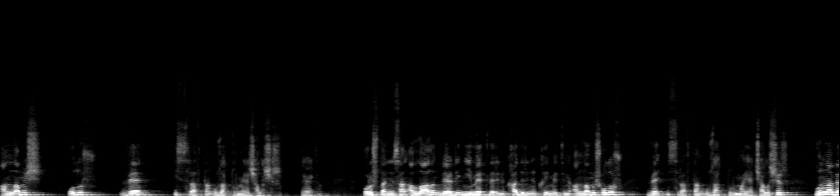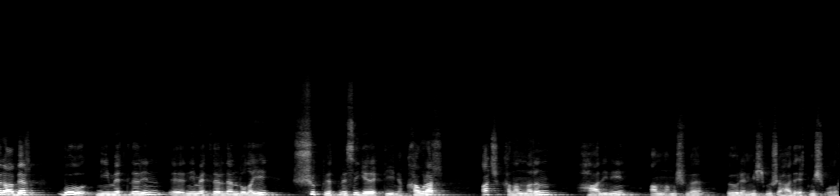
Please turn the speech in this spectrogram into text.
anlamış olur ve israftan uzak durmaya çalışır. Evet. Oruç tutan insan Allah'ın verdiği nimetlerin kadrini, kıymetini anlamış olur ve israftan uzak durmaya çalışır. Bununla beraber bu nimetlerin e, nimetlerden dolayı şükretmesi gerektiğini kavrar. Aç kalanların halini anlamış ve öğrenmiş, müşahede etmiş olur.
